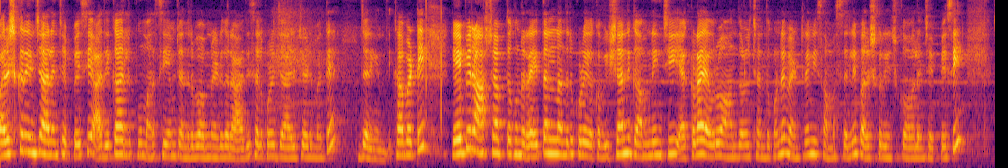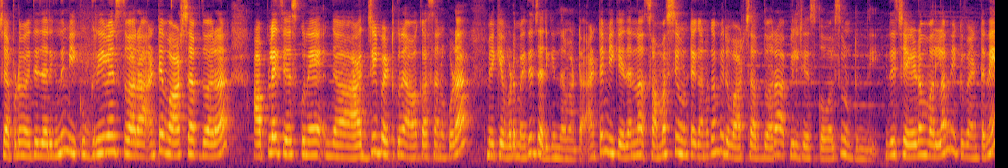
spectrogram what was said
పరిష్కరించాలని చెప్పేసి అధికారులకు మన సీఎం చంద్రబాబు నాయుడు గారు ఆదేశాలు కూడా జారీ చేయడం అయితే జరిగింది. కాబట్టి ఏపీ రాష్ట్ర వ్యాప్తంగా ఉన్న రైతులందరూ కూడా ఒక విషయాన్ని గమనించి ఎక్కడా ఎవరు ఆందోళన చెందకుండా వెంటనే మీ సమస్యల్ని పరిష్కరించుకోవాలని చెప్పేసి చెప్పడం అయితే జరిగింది. మీకు గ్రీవెన్స్ ద్వారా అంటే వాట్సాప్ ద్వారా అప్లై చేసుకునే అర్జీ పెట్టుకునే అవకాశాన్ని కూడా మీకు ఇవ్వడం అయితే జరిగిందనమాట. అంటే మీకు ఏదైనా సమస్య ఉంటే కనుక మీరు వాట్సాప్ ద్వారా అప్పీల్ చేసుకోవాల్సి ఉంటుంది. ఇది చేయడం వల్ల మీకు వెంటనే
